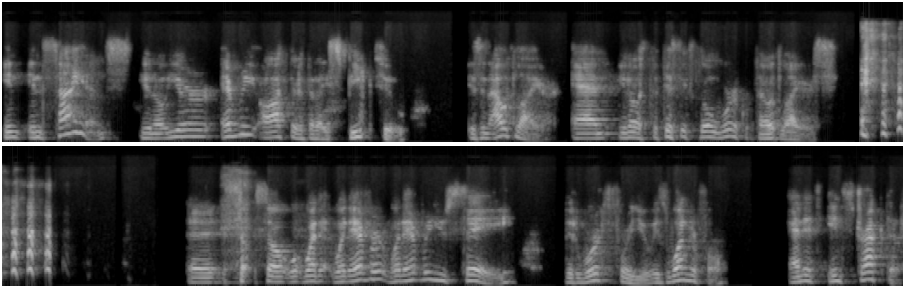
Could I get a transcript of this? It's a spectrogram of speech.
in, in science, you know, you're every author that I speak to is an outlier. And, you know, statistics don't work with outliers. Uh, so, so what, whatever whatever you say that works for you is wonderful, and it's instructive.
